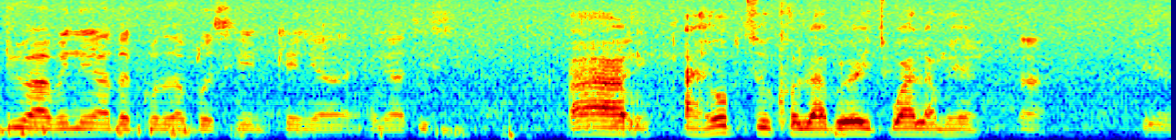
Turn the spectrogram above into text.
do you have any other collabs here in Kenya? Any artists? Um, I hope to collaborate while I'm here. Ah. Yeah.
